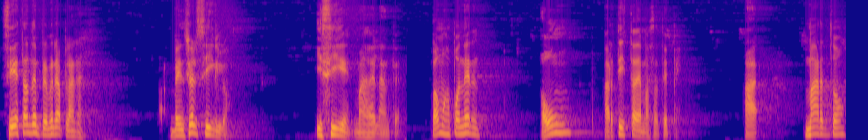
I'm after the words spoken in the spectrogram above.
sigue estando en primera plana. Venció el siglo y sigue más adelante. Vamos a poner a un artista de Mazatepe, a Mardo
